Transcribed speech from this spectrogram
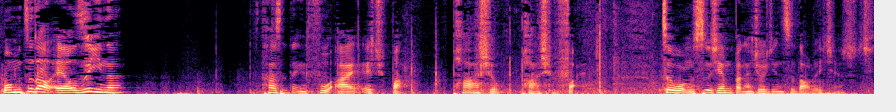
我们知道 Lz 呢？它是等于负 i h 八 partial partial phi，这我们事先本来就已经知道了一件事情。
